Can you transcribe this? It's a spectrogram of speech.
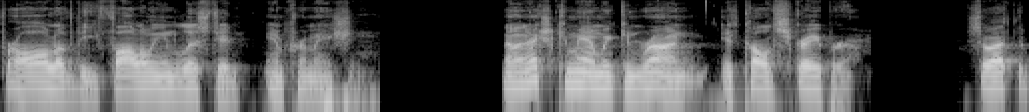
for all of the following listed information. Now the next command we can run is called scraper. So at the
